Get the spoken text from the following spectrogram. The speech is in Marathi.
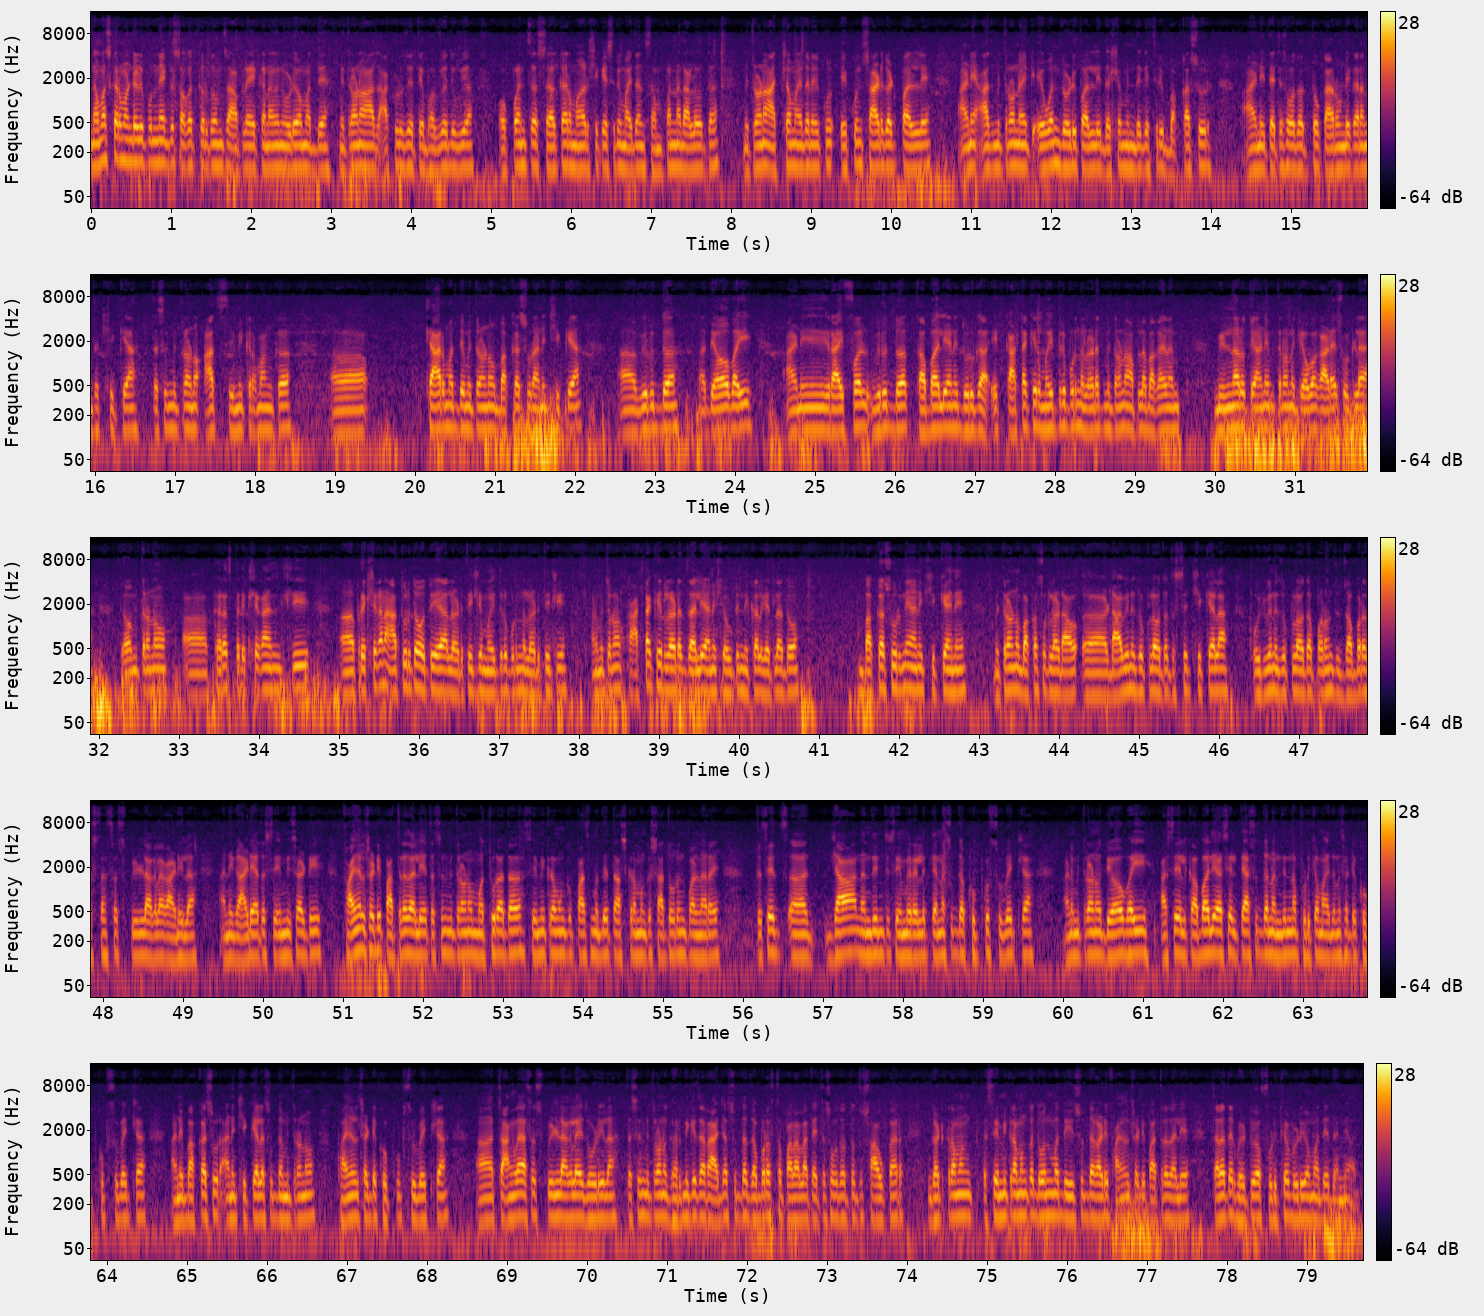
नमस्कार मंडळी पुन्हा एकदा स्वागत करतो तुमचं आपल्या एका नवीन व्हिडिओमध्ये. मित्रांनो आज आखलूज येथे भव्य दिव्य ओपनचं सहकार महर्षी केसरी मैदान संपन्नात आलं होतं. मित्रांनो आजच्या मैदान एकूण एकूण साठ गट पाळले आणि आज मित्रांनो एक एवन जोडी पाळली दशमिंद केसरी बकासूर आणि त्याच्यासोबत तो कारुंडेकरांचा चिक्या तसंच मित्रांनो आज सेमी क्रमांक चारमध्ये मित्रांनो बकासूर आणि चिक्या विरुद्ध देवाबाई आणि रायफल विरुद्ध कबाली आणि दुर्गा. एक काटाकीर मैत्रीपूर्ण लढत मित्रांनो आपल्या बघायला मिळणार होते. आणि मित्रांनो जेव्हा गाड्या सुटल्या तेव्हा मित्रांनो खरंच प्रेक्षकांची प्रेक्षकांना आतुरता होती या लढतीची मैत्रीपूर्ण लढतीची. आणि मित्रांनो काटाकीर लढत झाली आणि शेवटी निकाल घेतला तो बाकासूरने आणि चिक्क्याने. मित्रांनो बाकासूरला डाव डावीने झुकला होता तसेच चिक्क्याला उजवीने झुकला होता परंतु जबरदस्त असा स्पीड लागला गाडीला. आणि गाडी आता सेमीसाठी फायनलसाठी पात्र झाली आहे. तसंच मित्रांनो मथुर आता सेमी क्रमांक पाचमध्ये तास क्रमांक सातवरून पाळणार आहे. तसेच ज्या नंदींचे सेमी राहिले त्यांनासुद्धा खूप खूप शुभेच्छा. आणि मित्रांनो देवाभाई असेल कबाली असेल त्यासुद्धा नंदींना पुढच्या मैदानासाठी खूप खूप शुभेच्छा. आणि बाकासूर आणि चिक्क्यालासुद्धा मित्रांनो फायनलसाठी खूप खूप शुभेच्छा. चांगला असा स्पीड लागला आहे जोडीला. तसेच मित्रांनो घरनिकेचा राजासुद्धा जबरदस्त पळाला. त्याच्यासोबत होता तो सावकार. गट क्रमांक सेमी क्रमांक दोनमध्ये ही सुद्धा गाडी फायनलसाठी पात्र झाली आहे. चला तर भेटूया पुढच्या व्हिडिओमध्ये धन्यवाद.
